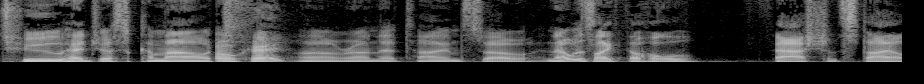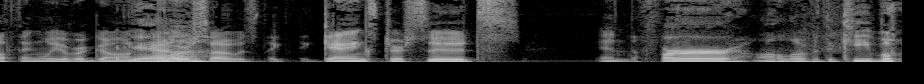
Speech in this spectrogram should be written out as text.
Two had just come out. Okay. uh, around that time. So, and that was like the whole fashion style thing we were going Yeah. for. So it was like the gangster suits and the fur all over the keyboards.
